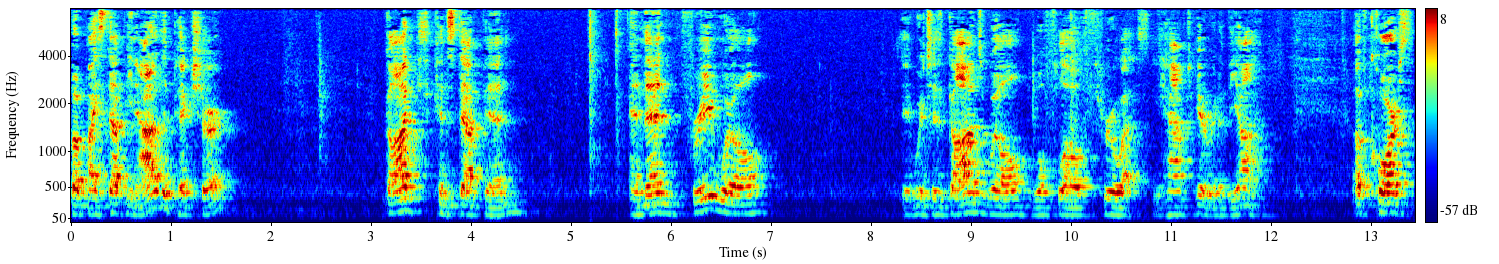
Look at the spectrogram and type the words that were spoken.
But by stepping out of the picture, God can step in, and then free will, which is God's will, will flow through us. You have to get rid of the I. Of course,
